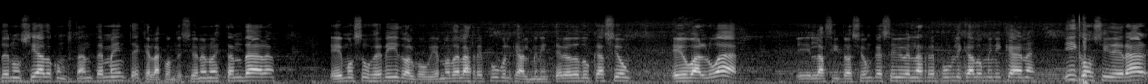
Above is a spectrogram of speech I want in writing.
denunciado constantemente que las condiciones no están dadas, hemos sugerido al Gobierno de la República, al Ministerio de Educación, evaluar eh, la situación que se vive en la República Dominicana y considerar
